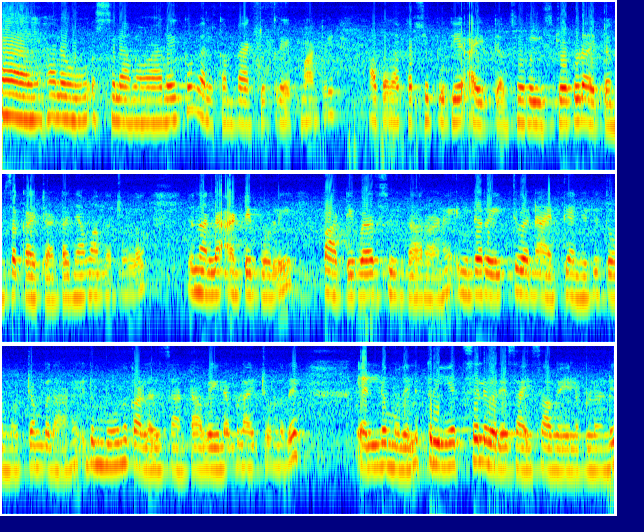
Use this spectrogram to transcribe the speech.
ഹായ് ഹലോ അസ്സാം വലൈക്കും വെൽക്കം ബാക്ക് ടു ക്രേക്ക് മാർട്ടിൽ അപ്പോൾ കുറച്ച് പുതിയ ഐറ്റംസ് റീസ്റ്റോക്ക്ഡ് ഐറ്റംസ് ഒക്കെ ആയിട്ടാണ് ഞാൻ വന്നിട്ടുള്ളത്. ഇത് നല്ല അടിപൊളി പാർട്ടി വെയർ ചുരിദാറാണ്. ഇതിന്റെ റേറ്റ് വരുന്നത് ആയിരത്തി അഞ്ഞൂറ്റി തൊണ്ണൂറ്റൊമ്പതാണ് ഇത് മൂന്ന് കളേഴ്സാണ് അവൈലബിൾ ആയിട്ടുള്ളത്. എൽ മുതൽ ത്രീ എക്സ് എൽ വരെ സൈസ് അവൈലബിൾ ഉണ്ട്.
